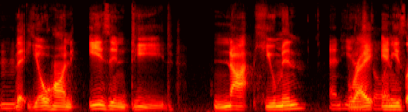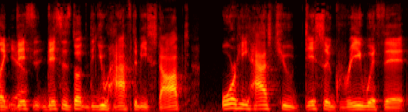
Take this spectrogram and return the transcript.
Mhm. That Johan is indeed not human And right? to, and he's like, yeah. this this is the you have to be stopped, or he has to disagree with it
